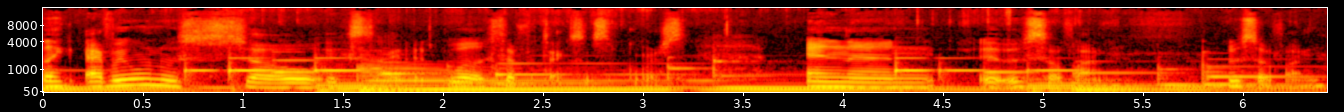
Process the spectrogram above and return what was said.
like everyone was so excited. Well, except for Texas, of course. And then it was so fun. It was so fun.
